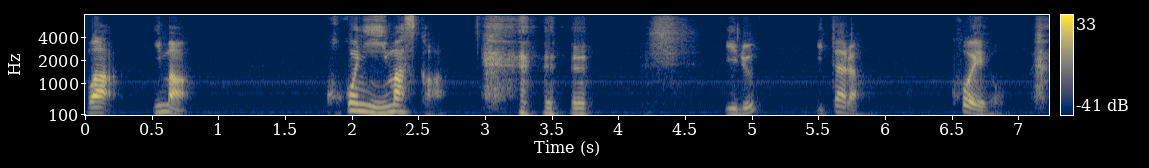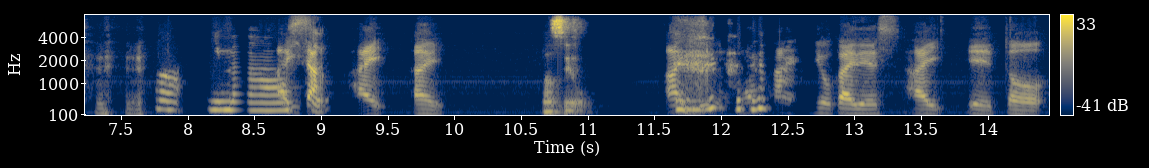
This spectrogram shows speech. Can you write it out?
は、今、ここにいますか？いる？いたら？声を？あ、いまあ、いす。た。はい。はい。ますよ。あ、いはい。了解です。はい。えっ、と、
